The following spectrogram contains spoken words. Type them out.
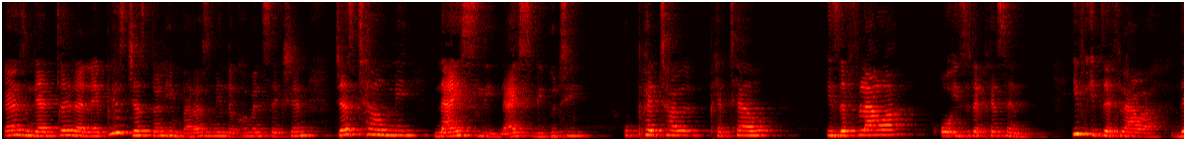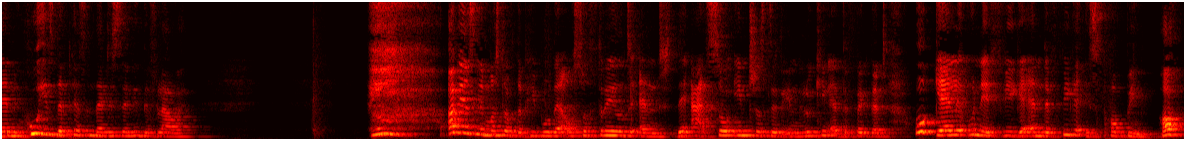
guys, please just don't embarrass me in the comment section. Just tell me nicely, nicely, Guti, petal, petal is a flower or is it a person? If it's a flower, then who is the person that is sending the flower? Oh, Obviously, most of the people, they're also thrilled and they are so interested in looking at the fact that oh, Ugele une figure and the figure is popping. Huh?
